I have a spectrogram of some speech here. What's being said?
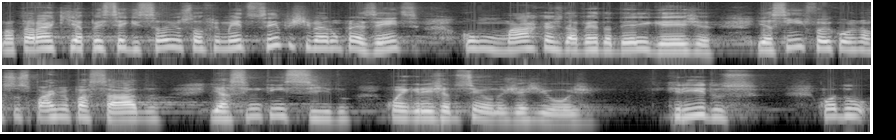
notará que a perseguição e o sofrimento sempre estiveram presentes como marcas da verdadeira igreja. E assim foi com os nossos pais no passado, e assim tem sido com a igreja do Senhor nos dias de hoje. Queridos, quando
